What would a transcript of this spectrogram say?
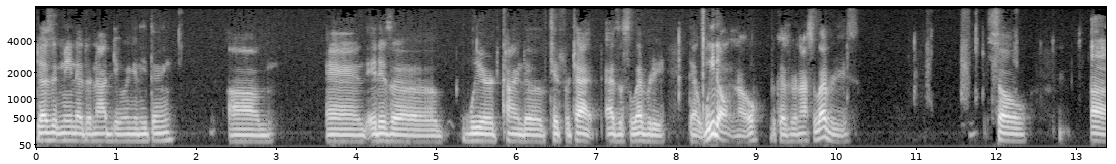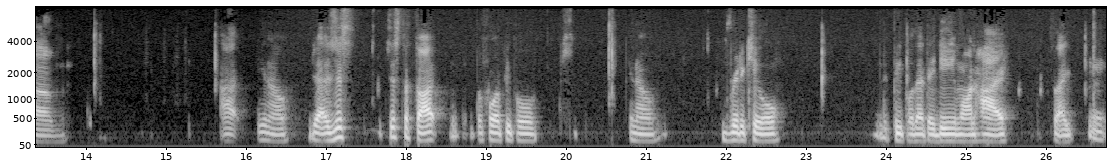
doesn't mean that they're not doing anything. Um, and it is a weird kind of tit for tat as a celebrity that we don't know because we're not celebrities. So, um, I you know yeah, it's just just a thought before people, you know, ridicule the people that they deem on high. It's like mm,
